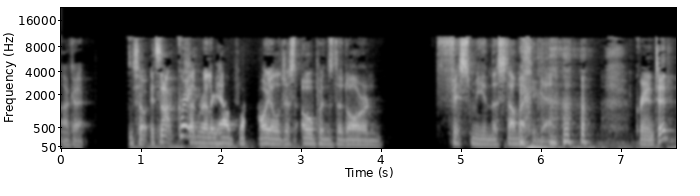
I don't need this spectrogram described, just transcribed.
Okay. So it's not great. Doesn't really help when Oil just opens the door and fists me in the stomach again. Granted.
